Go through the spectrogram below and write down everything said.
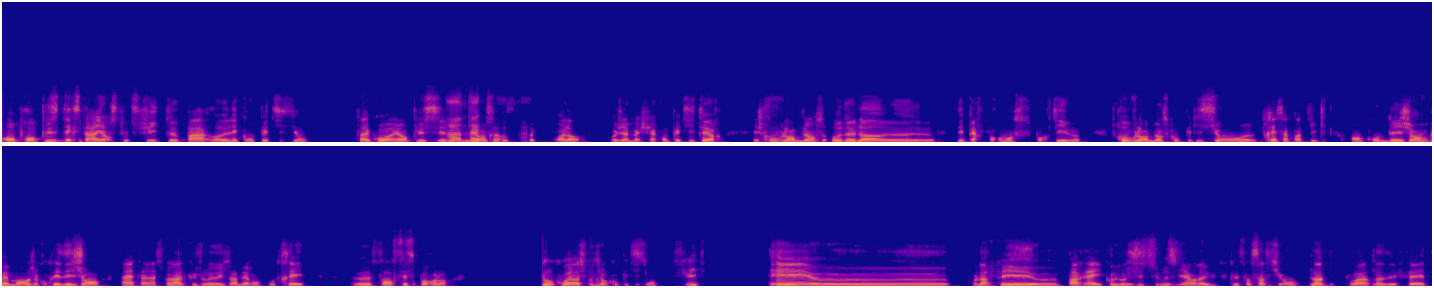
on prend plus d'expérience tout de suite par euh, les compétitions. Quoi Et en plus, c'est Ah, l'ambiance. Voilà. Moi, j'aime, je suis un compétiteur et je trouve l'ambiance au-delà euh, des performances sportives. Je trouve l'ambiance compétition euh, très sympathique. Je rencontre des gens vraiment. J'ai rencontré des gens à l'international que je n'aurais jamais rencontrés euh, sans ces sports-là. Donc voilà, je suis en compétition tout de suite. Et On a fait pareil comme dans le brésilien. On a eu toutes les sensations, de la victoire, de la défaite.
